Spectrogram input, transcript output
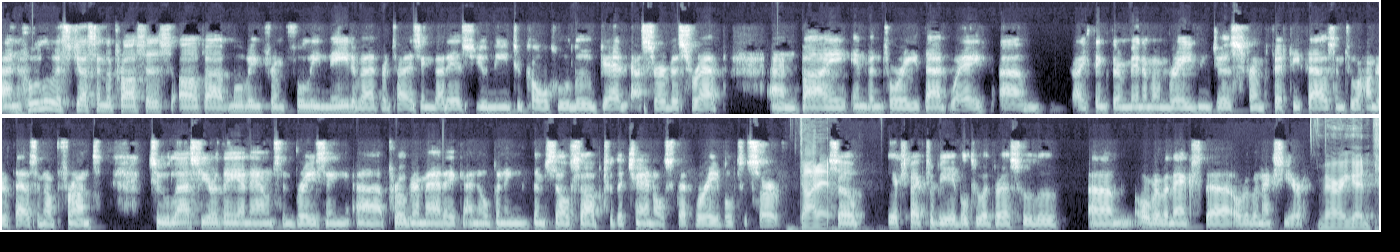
And Hulu is just in the process of uh, moving from fully native advertising, that is, you need to call Hulu, get a service rep, and buy inventory that way. Um, I think their minimum ranges from 50,000 to 100,000 upfront. To last year, they announced embracing uh, programmatic and opening themselves up to the channels that we're able to serve. Got it. So we expect to be able to address Hulu um, over the next uh, over the next year. Very good.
